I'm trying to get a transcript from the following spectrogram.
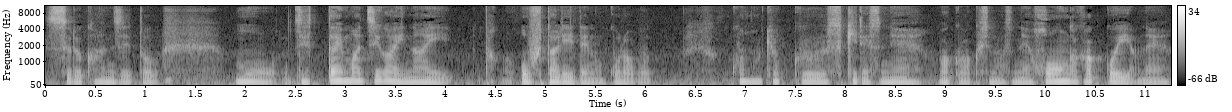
する感じともう絶対間違いないお二人でのコラボ。この曲好きですね。ワクワクしますね。保音がかっこいいよね。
